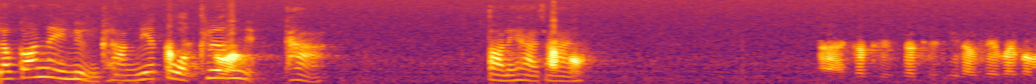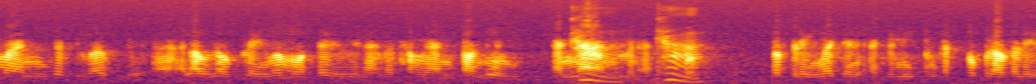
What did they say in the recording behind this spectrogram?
แล้วก็ในหนึ่งครั้งเนี่ยตัวเครื่องเนี่ยค่ะ ต่อเลยค่ะอาคจารับรผย์มอ่าก็คือก็คือที่เราเทไว้ประมาณนี้ก็คือว่าอ่าเราเราเกรงว่ามอเตอร์เวลาเราทำงานต่อเนื่องนานค่ะๆมันอาจจะค่ะ ก็เกรงว่าจะอาจจะมีผลกระทบเราก็เลย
